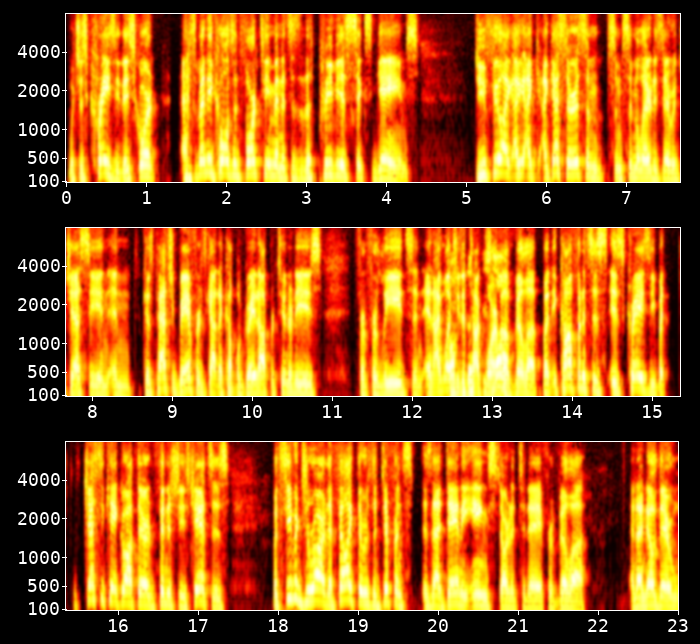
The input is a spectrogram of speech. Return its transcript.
which is crazy. They scored as many goals in 14 minutes as the previous six games. Do you feel like I, I, I guess there is some some similarities there with Jesse and and because Patrick Bamford's gotten a couple great opportunities for for Leeds and and I want confidence you to talk more about Villa, but confidence is is crazy. But Jesse can't go out there and finish these chances. But Steven Gerrard, I felt like there was a difference is that Danny Ings started today for Villa and I know they're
